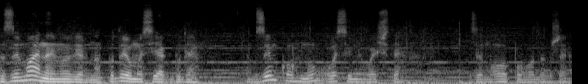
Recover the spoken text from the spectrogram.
Зима неймовірна. Подивимося, як буде взимку. Ну, осінь, бачите, зимова погода вже,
